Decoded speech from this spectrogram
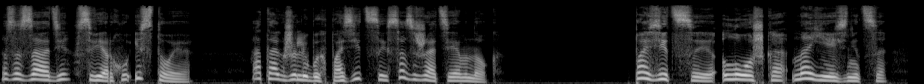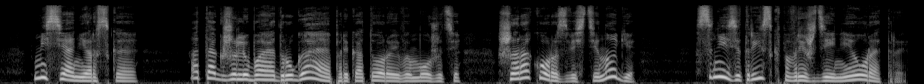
сзади, сверху и стоя, а также любых позиций со сжатием ног. Позиции ложка, наездница, миссионерская, а также любая другая, при которой вы можете широко развести ноги, снизит риск повреждения уретры.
